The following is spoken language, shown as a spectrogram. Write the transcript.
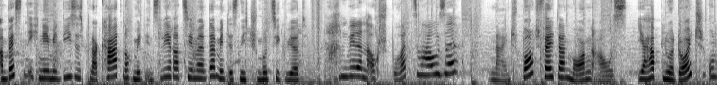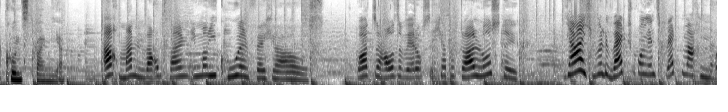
Am besten ich nehme dieses Plakat noch mit ins Lehrerzimmer, damit es nicht schmutzig wird. Machen wir dann auch Sport zu Hause? Nein, Sport fällt dann morgen aus. Ihr habt nur Deutsch und Kunst bei mir. Ach Mann, warum fallen immer die coolen Fächer aus? Sport zu Hause wäre doch sicher total lustig. Ja, ich würde Weitsprung ins Bett machen.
